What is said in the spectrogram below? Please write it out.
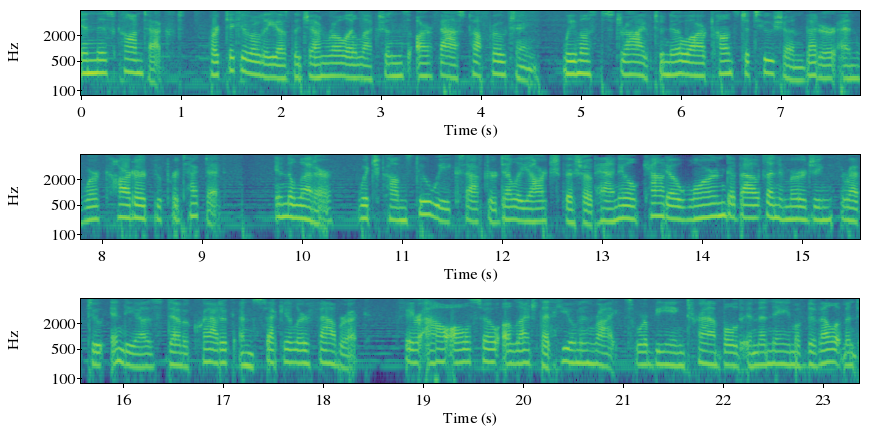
In this context, particularly as the general elections are fast approaching, we must strive to know our Constitution better and work harder to protect it. In the letter, which comes two weeks after Delhi Archbishop Anil Couto warned about an emerging threat to India's democratic and secular fabric, Ferrao also alleged that human rights were being trampled in the name of development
